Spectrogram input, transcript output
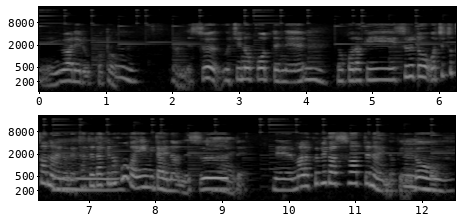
ー言われることん。なんです、うちの子ってね、うん。横抱きすると落ち着かないのでうん。縦抱きの方がいいみたいなんです。って、でまだ首が座ってないんだけれど、うん。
